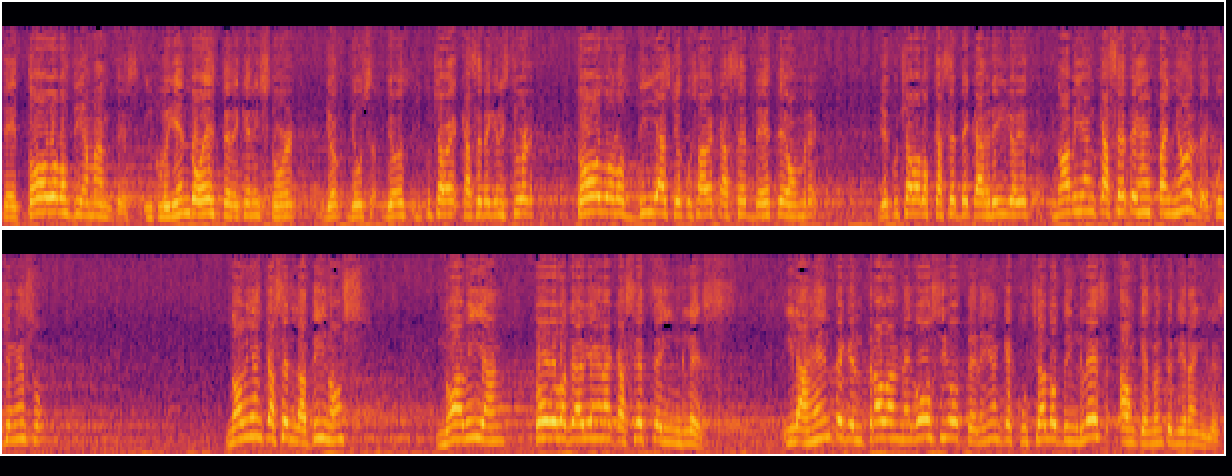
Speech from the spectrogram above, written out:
de todos los diamantes, incluyendo este de Kenny Stewart, yo, yo, escuchaba cassette de Kenny Stewart, todos los días yo escuchaba el cassette de este hombre, yo escuchaba los cassettes de Carrillo, no habían cassettes en español, escuchen eso, no habían cassettes latinos, no habían, todo lo que había era cassettes en inglés. Y la gente que entraba al negocio tenían que escucharlos de inglés, aunque no entendieran inglés.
